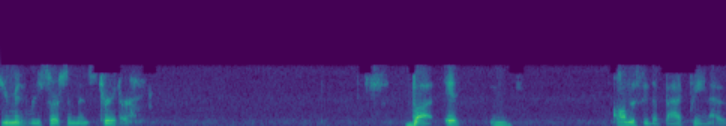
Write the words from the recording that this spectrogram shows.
human resource administrator. But it honestly, the back pain has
